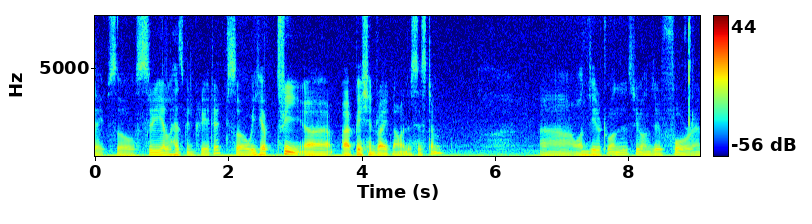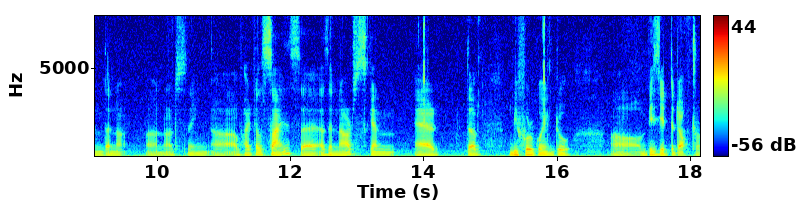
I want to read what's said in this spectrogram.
save so serial has been created. So we have three uh, patient right now in the system. Uh, 102 103 104 and then uh, nursing uh, vital signs uh, as a nurse can add the before going to uh, visit the doctor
